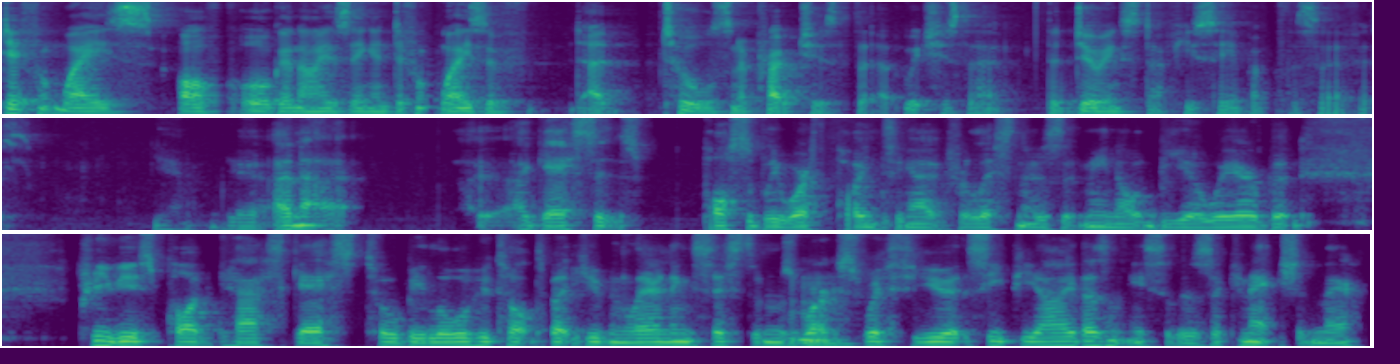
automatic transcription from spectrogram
different ways of organising and different ways of uh, tools and approaches, that, which is the the doing stuff you see above the surface. Yeah, yeah, and I, I guess it's possibly worth pointing out for listeners that may not be aware, but previous podcast guest Toby Lowe, who talked about human learning systems, mm. works with you at CPI, doesn't he? So there's a connection there.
